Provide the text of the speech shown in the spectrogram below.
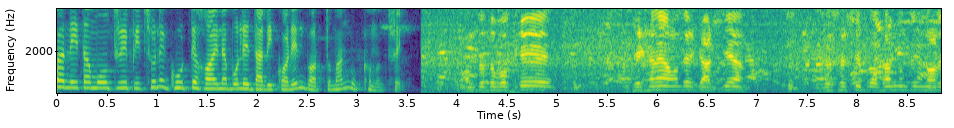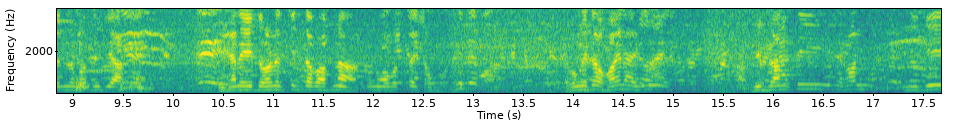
বা নেতা মন্ত্রীর পিছনে ঘুরতে হয় না বলে দাবি করেন বর্তমান মুখ্যমন্ত্রী। অন্ততপক্ষে যেখানে আমাদের গার্জিয়ান যশস্বী প্রধানমন্ত্রী নরেন্দ্র মোদীজি আছেন, এখানে এই ধরনের চিন্তা ভাবনা কোনো অবস্থায় সম্ভব এবং এটা হয় না, এগুলো বিভ্রান্তি এখন নিজেই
